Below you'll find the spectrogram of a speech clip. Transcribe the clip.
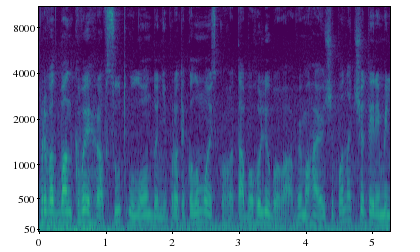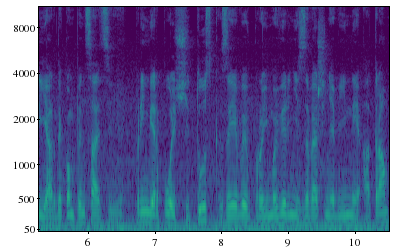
Приватбанк виграв суд у Лондоні проти Коломойського та Боголюбова, вимагаючи понад 4 мільярди компенсації. Прем'єр Польщі Туск заявив про ймовірність завершення війни, а Трамп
